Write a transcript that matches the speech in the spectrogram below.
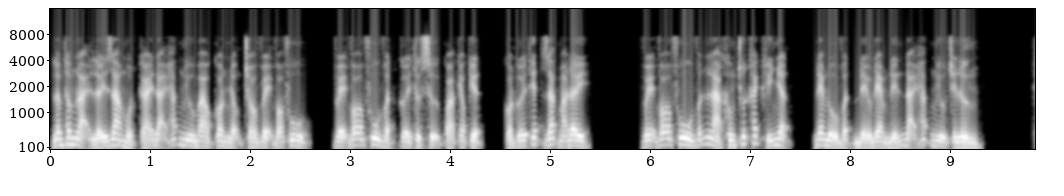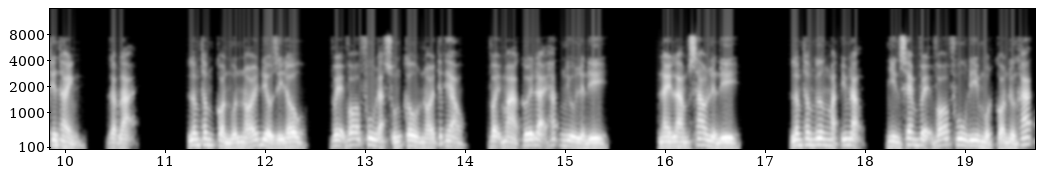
Lâm thâm lại lấy ra một cái đại hắc như bao con nhộng cho vệ võ phu. Vệ võ phu vật cưới thực sự quá keo kiệt, còn cưới thiết giáp mã đây. Vệ võ phu vẫn là không chút khách khí nhận, đem đồ vật đều đem đến đại hắc như trên lưng. Thiên thành, gặp lại. Lâm thâm còn muốn nói điều gì đâu, vệ võ phu đặt xuống câu nói tiếp theo, vậy mà cưới đại hắc như liền đi. Này làm sao liền đi? Lâm thâm gương mặt im lặng, nhìn xem vệ võ phu đi một con đường khác,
